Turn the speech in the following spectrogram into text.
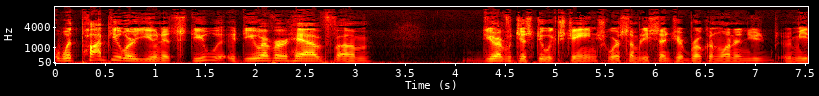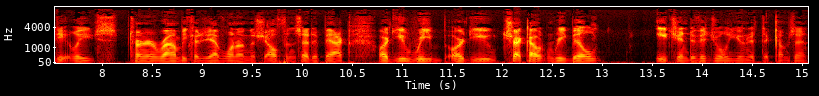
with popular units? Do you do you ever have? Um, do you ever just do exchange where somebody sends you a broken one and you immediately turn it around because you have one on the shelf and send it back, or do you re or do you check out and rebuild each individual unit that comes in?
